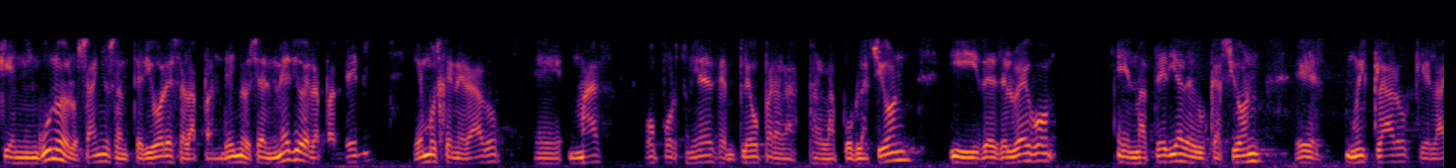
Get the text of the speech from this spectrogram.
que en ninguno de los años anteriores a la pandemia, o sea, en medio de la pandemia hemos generado eh, más oportunidades de empleo para la, para la población y desde luego en materia de educación es muy claro que la,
